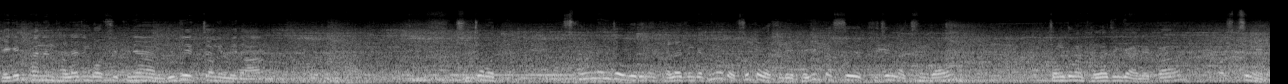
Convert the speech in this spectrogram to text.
계기판은 달라진 거 없이 그냥 무기획정입니다. 진짜 뭐 성능적으로는 달라진 게 하나도 없을 것 같은데 배기가스 기준 맞춘 거 정도만 달라진 게 아닐까 싶습니다.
